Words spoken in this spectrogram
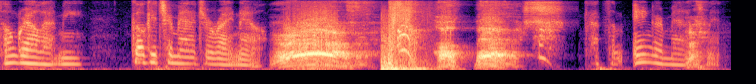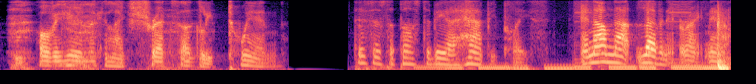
Don't growl at me. Go get your manager right now. Ah! Hulk mash. Got some anger management. Over here looking like Shrek's ugly twin. This is supposed to be a happy place. And I'm not loving it right now.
